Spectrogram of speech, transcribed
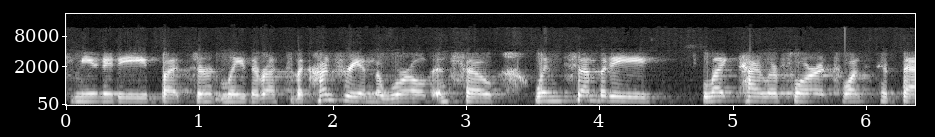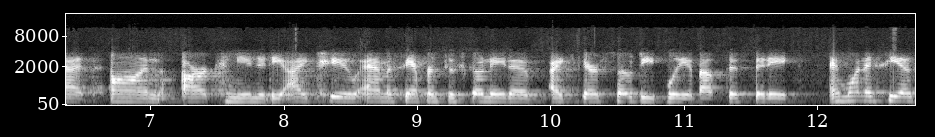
community, but certainly the rest of the country and the world. And so when somebody like Tyler Florence wants to bet on our community, I too am a San Francisco native. I care so deeply about this city and want to see us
